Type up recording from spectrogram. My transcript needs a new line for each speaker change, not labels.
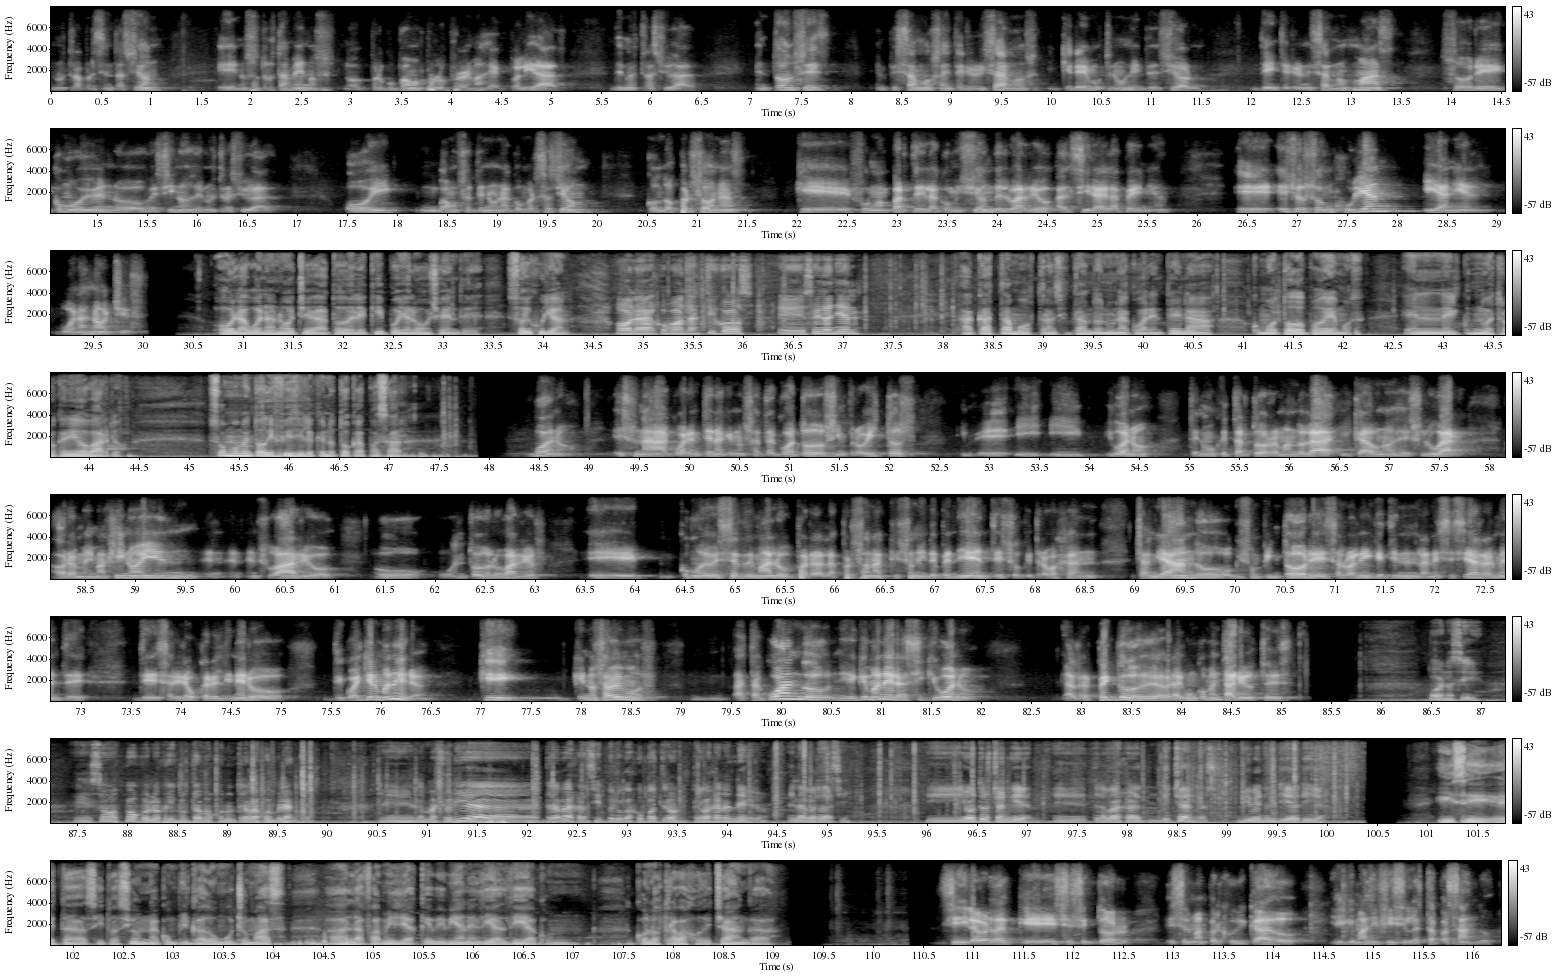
nuestra presentación, eh, nosotros también nos, nos preocupamos por los problemas de actualidad de nuestra ciudad. Entonces, empezamos a interiorizarnos y queremos, tenemos la intención de interiorizarnos más sobre cómo viven los vecinos de nuestra ciudad. Hoy vamos a tener una conversación con dos personas que forman parte de la comisión del barrio Alcira de la Peña. Eh, ellos son Julián y Daniel. Buenas noches.
Hola, buenas noches a todo el equipo y a los oyentes. Soy Julián.
Hola, ¿cómo andas chicos? Eh, soy Daniel.
Acá estamos transitando en una cuarentena como todo podemos en el- nuestro querido barrio. Son momentos difíciles que nos toca pasar.
Bueno, es una cuarentena que nos atacó a todos improvistos y, eh, y- y- y bueno, tenemos que estar todos remándola y cada uno desde su lugar. Ahora me imagino ahí en, su barrio o, o en todos los barrios, eh, cómo debe ser de malo para las personas que son independientes o que trabajan changueando o que son pintores, albañiles, que tienen la necesidad realmente de salir a buscar el dinero de cualquier manera, que, que no sabemos hasta cuándo ni de qué manera, así que bueno, al respecto debe haber algún comentario de ustedes.
Bueno, sí, eh, somos pocos los que contamos con un trabajo en blanco. Eh, la mayoría trabajan, sí, pero bajo patrón, trabajan en negro, es la verdad, sí. Y otros changuean, eh, trabajan de changas, viven el día a día.
Y sí, esta situación ha complicado mucho más a las familias que vivían el día al día con, con los trabajos de changa.
Sí, la verdad que ese sector es el más perjudicado y el que más difícil la está pasando.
